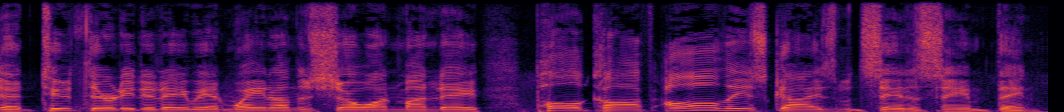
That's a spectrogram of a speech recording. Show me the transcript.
at 2:30 today. We had Wayne on the show on Monday. Paul Koff. All these guys would say the same thing.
